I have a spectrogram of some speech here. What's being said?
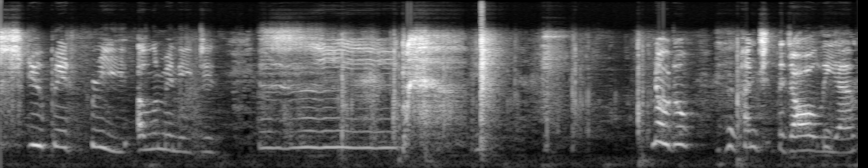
stupid free eliminated. No, don't punch the doll, Leah.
